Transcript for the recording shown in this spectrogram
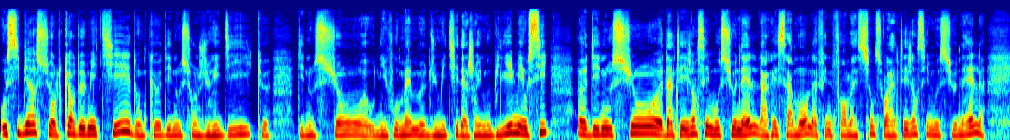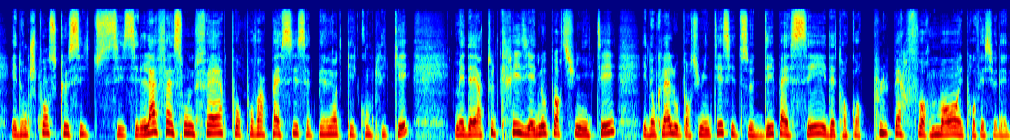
aussi bien sur le cœur de métier, donc euh, des notions juridiques, euh, des notions euh, au niveau même du métier d'agent immobilier, mais aussi des notions d'intelligence émotionnelle. Là, récemment, on a fait une formation sur l'intelligence émotionnelle. Et donc, je pense que c'est la façon de faire pour pouvoir passer cette période qui est compliquée. Mais derrière toute crise, il y a une opportunité. Et donc là, l'opportunité, c'est de se dépasser et d'être encore plus performant et professionnel.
